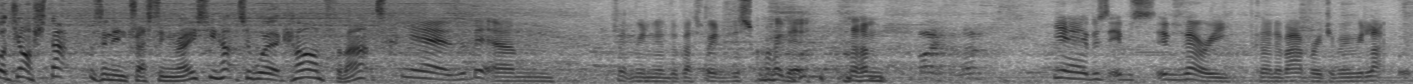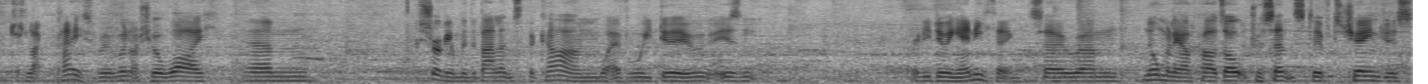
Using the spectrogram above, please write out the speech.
Well, Josh, that was an interesting race. You had to work hard for that. Yeah, it was a bit. Um, I don't really know the best way to describe it. Um, yeah, it was it was it was very kind of average. I mean, we lack, just lacked pace. We're, we're not sure why. Um, struggling with the balance of the car, and whatever we do isn't really doing anything. So um, normally our car's ultra sensitive to changes,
